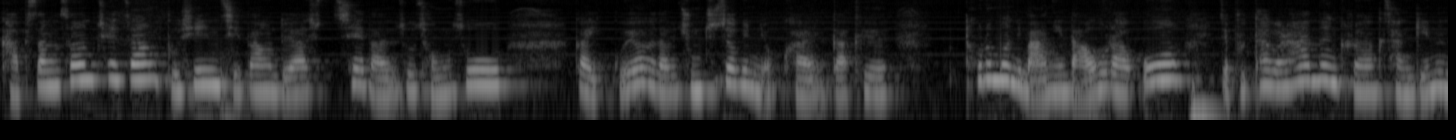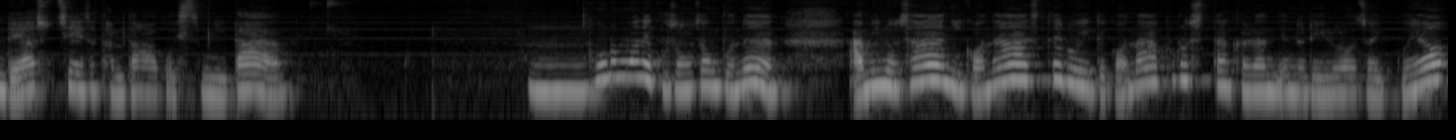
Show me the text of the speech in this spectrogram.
갑상선, 췌장, 부신, 지방, 뇌하 수체, 난소, 정소가 있고요. 그다음에 중추적인 역할, 그러니까 그 호르몬이 많이 나오라고 이제 부탁을 하는 그런 장기는 뇌하 수체에서 담당하고 있습니다. 음, 호르몬의 구성 성분은 아미노산이거나 스테로이드거나 프로스탄 글란딘으로 이루어져 있고요.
